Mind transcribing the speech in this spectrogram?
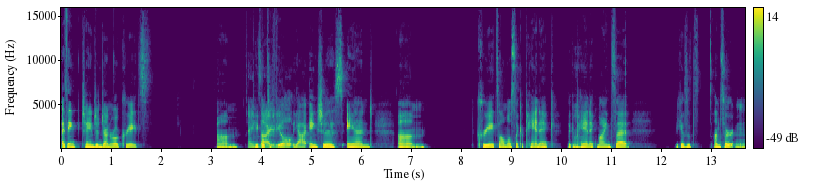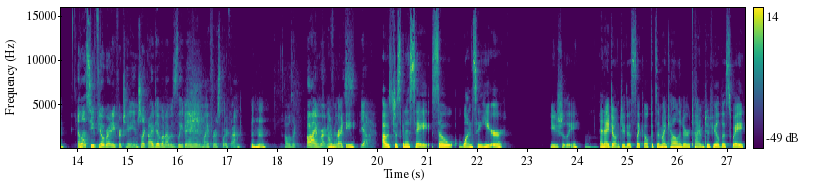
I think change in general creates um people to feel yeah, anxious and um creates almost like a panic, like a Mhm. panic mindset because it's uncertain. Unless you feel ready for change, like I did when I was leaving my first boyfriend. Mhm. I was like, I'm ready. I'm for this. ready. Yeah. I was just going to say so once a year, usually, Mhm. and I don't do this like, oh, it's in my calendar, time to feel this way.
